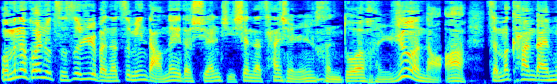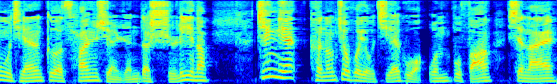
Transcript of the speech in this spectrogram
我们呢关注此次日本的自民党内的选举，现在参选人很多，很热闹啊。怎么看待目前各参选人的实力呢？今天可能就会有结果，我们不妨先来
